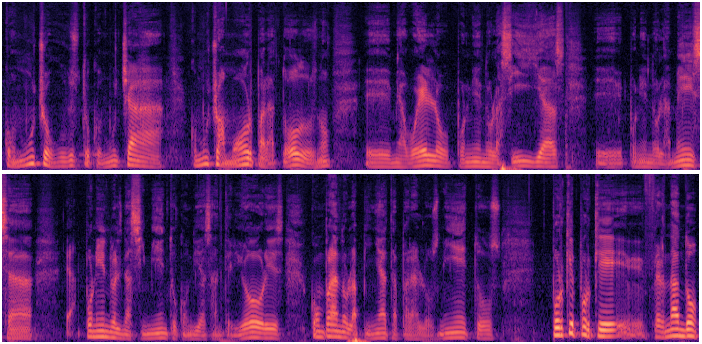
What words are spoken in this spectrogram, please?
con mucho gusto, con mucha, con mucho amor para todos, ¿no? Eh, mi abuelo poniendo las sillas, eh, poniendo la mesa, poniendo el nacimiento con días anteriores, comprando la piñata para los nietos. ¿Por qué? Porque, Fernando,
